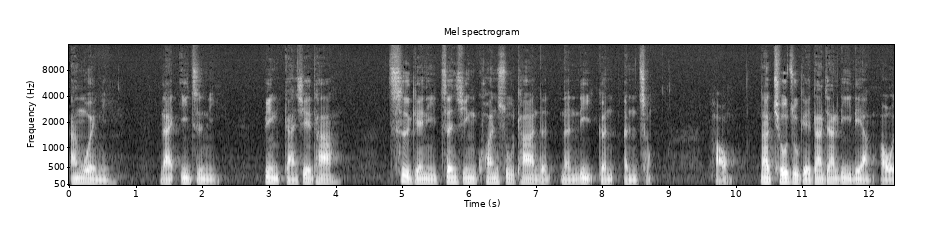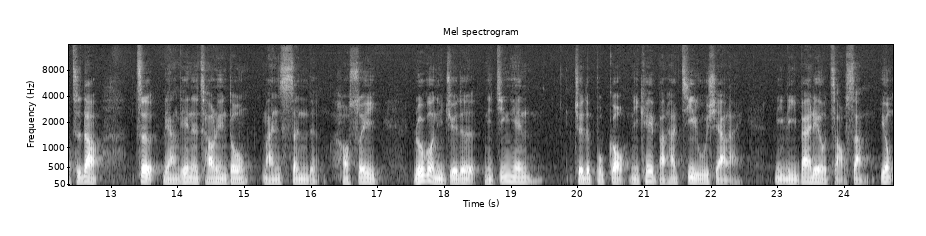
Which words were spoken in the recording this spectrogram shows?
安慰你，来医治你，并感谢他。赐给你真心宽恕他人的能力跟恩宠。好，那求主给大家力量啊！我知道这两天的操练都蛮深的，好，所以如果你觉得你今天觉得不够，你可以把它记录下来。你礼拜六早上用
